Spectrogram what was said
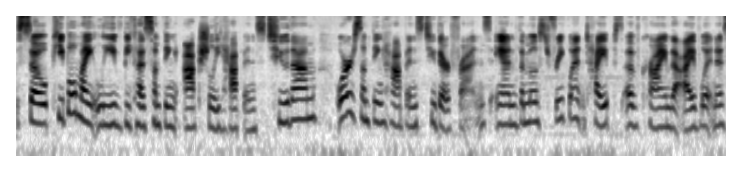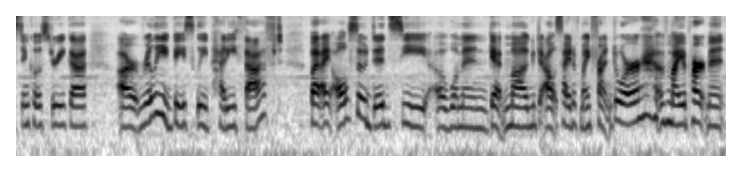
So people might leave because something actually happens to them or something happens to their friends. And the most frequent types of crime that I've witnessed in Costa Rica are really basically petty theft. But I also did see a woman get mugged outside of my front door of my apartment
